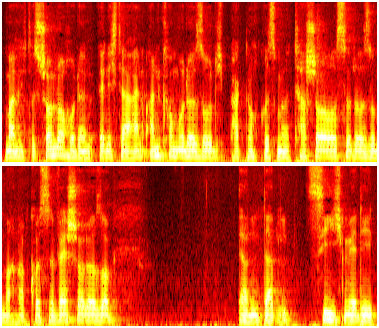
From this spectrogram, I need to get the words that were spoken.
mache ich das schon noch. Oder wenn ich da ankomme oder so, ich packe noch kurz meine Tasche aus oder so, mache noch kurz eine Wäsche oder so, dann, dann ziehe ich mir die,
